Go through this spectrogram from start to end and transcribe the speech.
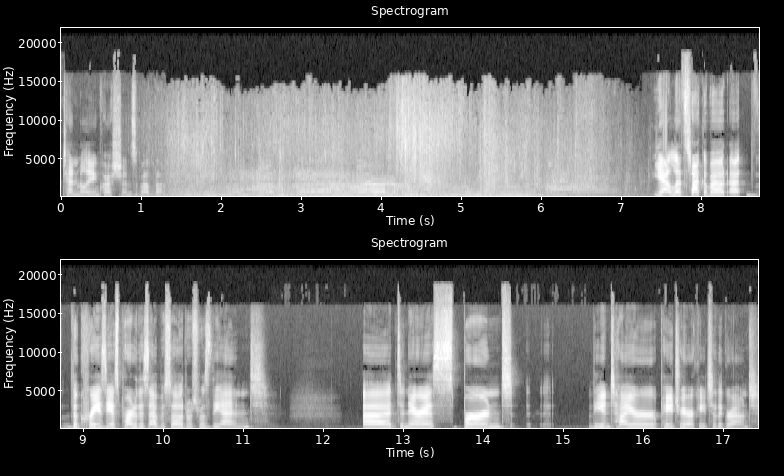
10 million questions about them. Yeah, let's talk about uh, the craziest part of this episode, which was the end. Uh, Daenerys burned the entire patriarchy to the ground.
